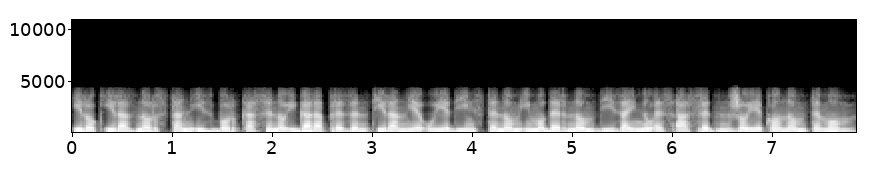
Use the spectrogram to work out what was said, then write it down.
I rok i raznorstan i zbor kasyno i gara prezentiran je ujedinstenom i modernom designu sa srednjo ekonom temom.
